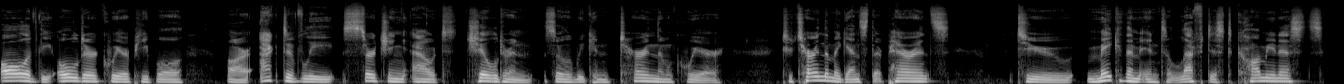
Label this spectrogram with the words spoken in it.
all of the older queer people are actively searching out children so that we can turn them queer, to turn them against their parents, to make them into leftist communists,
